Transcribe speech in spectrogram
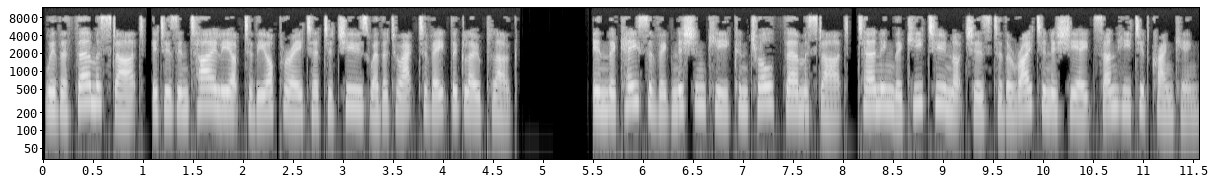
With a thermostat, it is entirely up to the operator to choose whether to activate the glow plug. In the case of ignition key-controlled thermostat, turning the key two notches to the right initiates unheated cranking.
